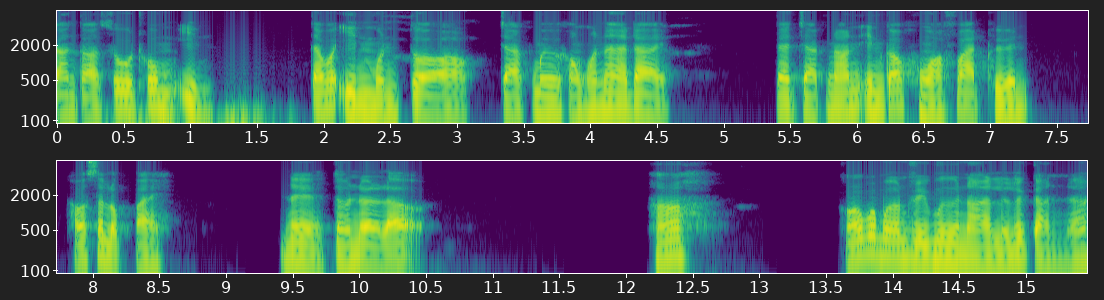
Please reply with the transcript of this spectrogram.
การต่อสู้ทุ่มอิน แต่ว่าอินหมุนตัวออกจากมือของหัวหน้าได้ แต่จากนั้นอินก็หัวฟาดพื้น เขาสลบไป เน่ตอนได้แล้วฮะขอประเมินฝีมือนายเลยแล้วกันนะ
